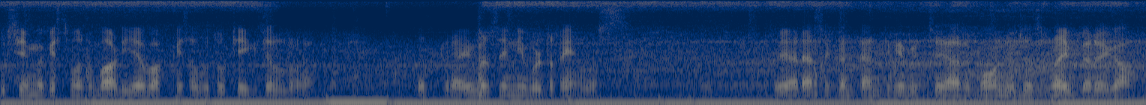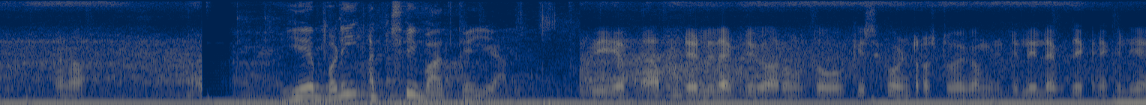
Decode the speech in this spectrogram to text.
उसी में किस्मत माड़ी है, बाकी सब तो ठीक चल रहा है। सब्सक्राइबर से नहीं बढ़ रहे हैं बस। तो यार, ऐसे कंटेंट के पीछे यार कौन सब्सक्राइब करेगा? है ना? ये बड़ी अच्छी बात कही आप अभी मैं अपनी डेली लाइफ दिखा रहा हूँ तो किसी को इंटरेस्ट होएगा मेरी डेली लाइफ देखने के लिए।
